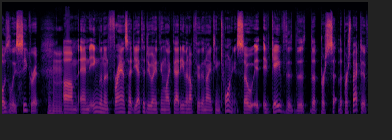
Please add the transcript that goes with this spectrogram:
supposedly secret. Mm-hmm. Um, and England and France had yet to do anything like that even up through the 1920s. So it, it gave the the the, perce- the perspective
